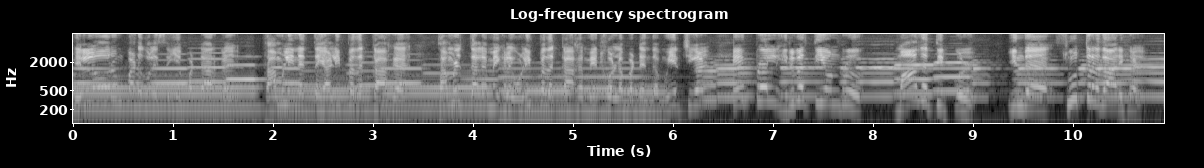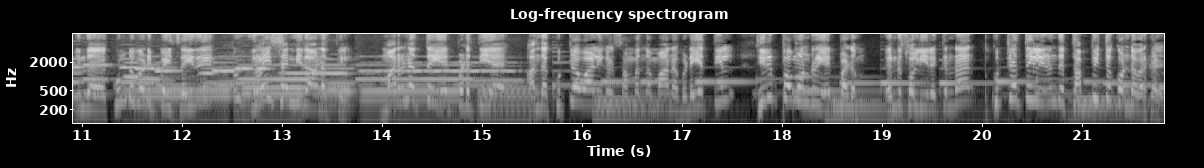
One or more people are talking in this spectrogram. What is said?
எல்லோரும் படுகொலை செய்யப்பட்டார்கள். தமிழினத்தை அழிப்பதற்காக தமிழ் தலைமைகளை ஒழிப்பதற்காக மேற்கொள்ளப்பட்ட இந்த முயற்சிகள் ஏப்ரல் இருபத்தி ஒன்று மாதத்திற்குள் இந்த சூத்திரதாரிகள் இந்த குண்டுவெடிப்பை செய்து இறை சன்னிதானத்தில் மரணத்தை ஏற்படுத்திய அந்த குற்றவாளிகள் சம்பந்தமான விடயத்தில் திருப்பம் ஒன்று ஏற்படும் என்று சொல்லி இருக்கின்றார் குற்றத்தில் இருந்து தப்பித்துக் கொண்டவர்கள்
